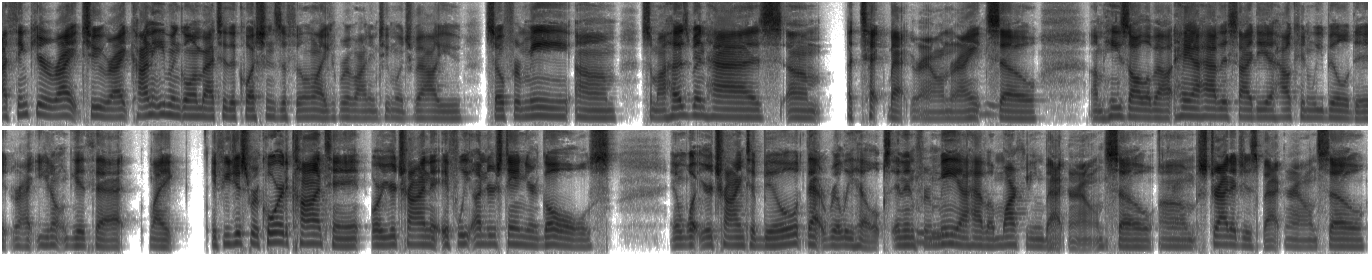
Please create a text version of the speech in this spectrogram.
I think you're right too, right? Kind of even going back to the questions of feeling like you're providing too much value. So for me, um, so my husband has um a tech background, right? Mhm. So um he's all about, hey, I have this idea, how can we build it, right? You don't get that like if you just record content or you're trying to if we understand your goals and what you're trying to build, that really helps. And then for me, I have a marketing background, so um, strategist background. So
